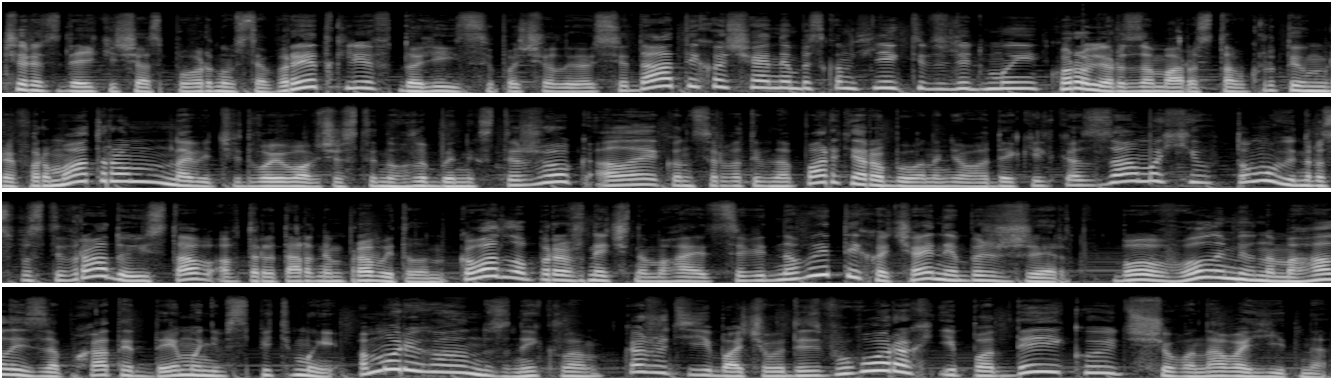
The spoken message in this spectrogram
Через деякий час повернувся в Редкліф, долійці почали осідати, хоча й не без конфліктів з людьми. Король Розамару став крутим реформатором, навіть відвоював частину глибинних стежок, але консервативна партія робила на нього декілька замахів, тому він розпустив раду і став авторитарним правителем. Ковадло порожнеч намагаються відновити, хоча й не без жертв, бо в големів намагались запхати демонів з пітьми, а Моріган зникла. Кажуть, її бачили десь в горах і подейкують, що вона вагітна.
